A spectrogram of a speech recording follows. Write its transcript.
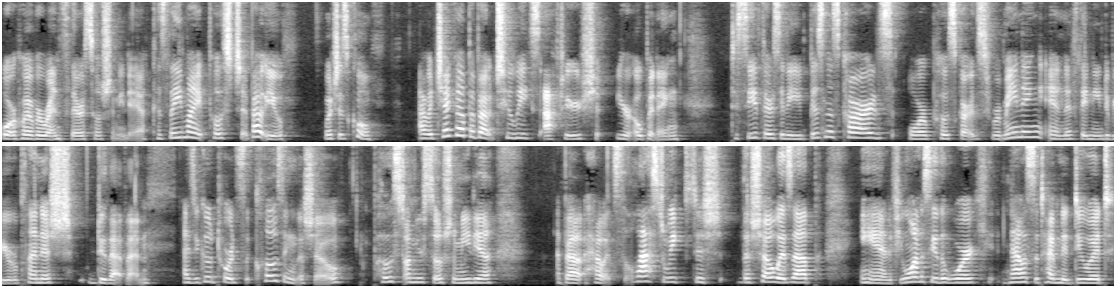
or whoever runs their social media because they might post about you, which is cool. I would check up about two weeks after your, sh- your opening to see if there's any business cards or postcards remaining, and if they need to be replenished, do that then. As you go towards the closing the show, post on your social media about how it's the last week sh- the show is up and if you want to see the work now is the time to do it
